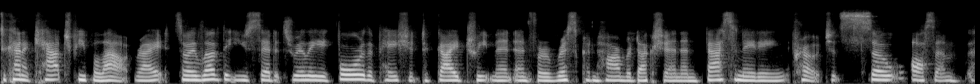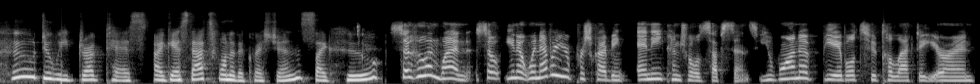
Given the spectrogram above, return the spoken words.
to kind of catch people out, right? So I love that you said it's really for the patient to guide treatment and for risk and harm reduction and fascinating approach. It's so awesome. Who do we drug test? I guess that's one of the questions. Like who? So who and when? So, you know, whenever you're prescribing any controlled substance, you want to be able to collect a urine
